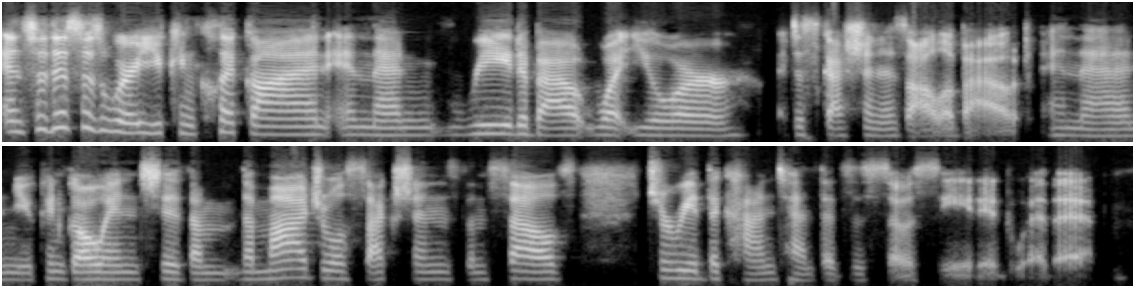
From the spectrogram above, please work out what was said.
and so this is where you can click on and then read about what your discussion is all about. And then you can go into the, the module sections themselves to read the content that's associated with it.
